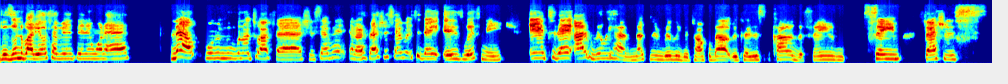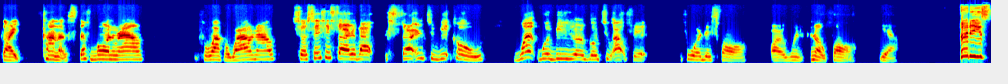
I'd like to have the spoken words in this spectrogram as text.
Does anybody else have anything they want to add? Now we'll be moving on to our fashion segment, and our fashion segment today is with me. And today I really have nothing really to talk about because it's kind of the same same fashion like kind of stuff going around for like a while now. So since it started about starting to get cold, what would be your go-to outfit for this fall or when no fall? Yeah. Hoodies.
